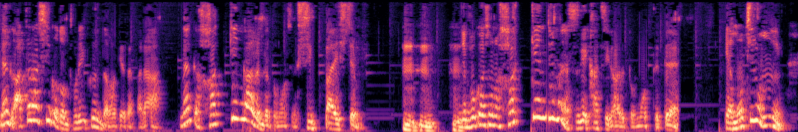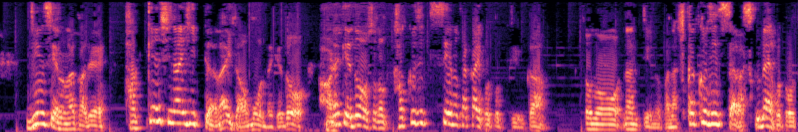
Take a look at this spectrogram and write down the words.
なんか新しいことを取り組んだわけだから、なんか発見があるんだと思うんですよ。失敗しても。うんうんうん。で、僕はその発見というものにはすげえ価値があると思ってて、いや、もちろん、人生の中で発見しない日ってのはないとは思うんだけど、はい。だけど、その確実性の高いことっていうか、その、なんていうのかな、不確実さが少ないことを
